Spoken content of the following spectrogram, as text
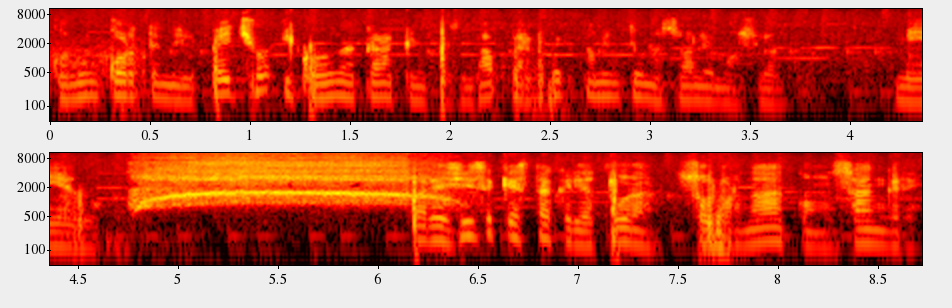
con un corte en el pecho y con una cara que representaba perfectamente una sola emoción, miedo. Pareciese que esta criatura, sobornada con sangre,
